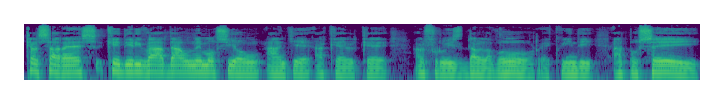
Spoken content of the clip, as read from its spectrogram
calzares che deriva da un'emozione anche a quel che al fruis dal lavoro e quindi al possei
